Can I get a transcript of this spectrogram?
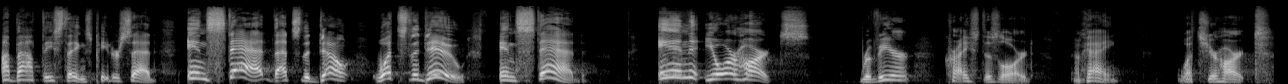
about these things, Peter said. Instead, that's the don't. What's the do? Instead, in your hearts, revere Christ as Lord. Okay, what's your heart?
